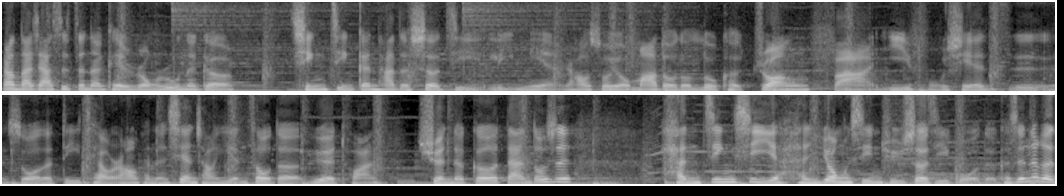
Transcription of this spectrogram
让大家是真的可以融入那个。情景跟它的设计理念，然后所有 model 的 look、妆法、衣服、鞋子，所有的 detail，然后可能现场演奏的乐团选的歌单都是很精细也很用心去设计过的。可是那个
